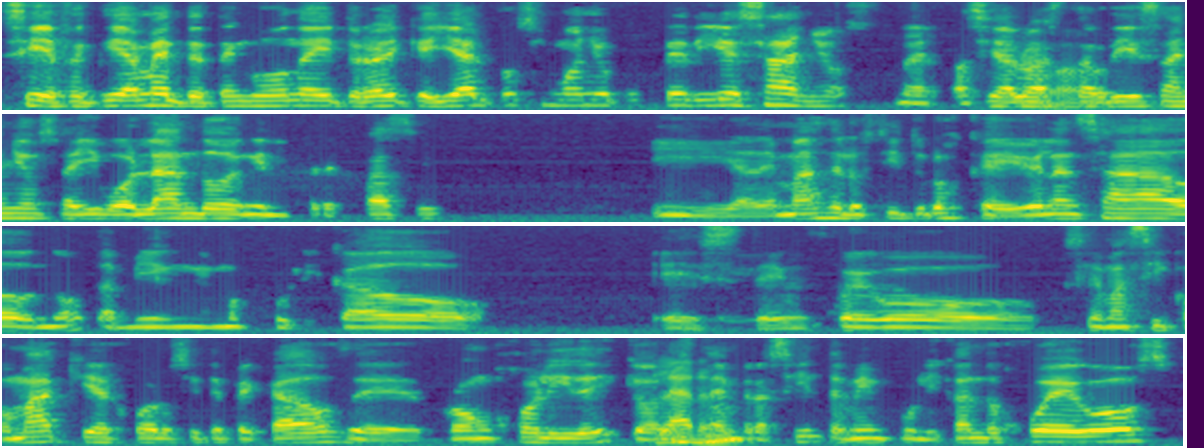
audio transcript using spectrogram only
Sí, efectivamente, tengo una editorial que ya el próximo año cumple 10 años. La espacial va a estar 10 años ahí volando en el hiperespacio. Y además de los títulos que yo he lanzado, ¿no? También hemos publicado este, un juego que se llama Psicomaquia, el juego de los siete pecados de Ron Holiday, que ahora está en Brasil también publicando juegos.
